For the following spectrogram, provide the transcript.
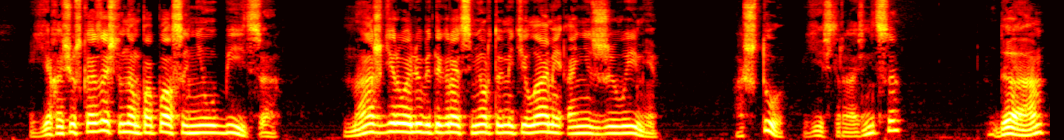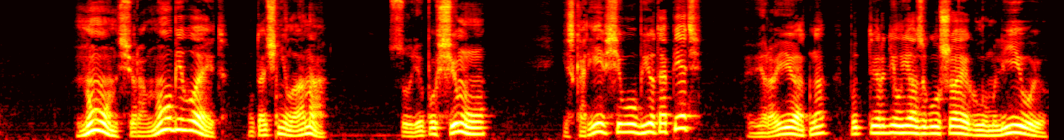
— «я хочу сказать, что нам попался не убийца. Наш герой любит играть с мертвыми телами, а не с живыми». «А что, есть разница?» «Да». «Но он все равно убивает», — уточнила она. Судя по всему. И, скорее всего, убьет опять? Вероятно, подтвердил я, заглушая глумливую,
